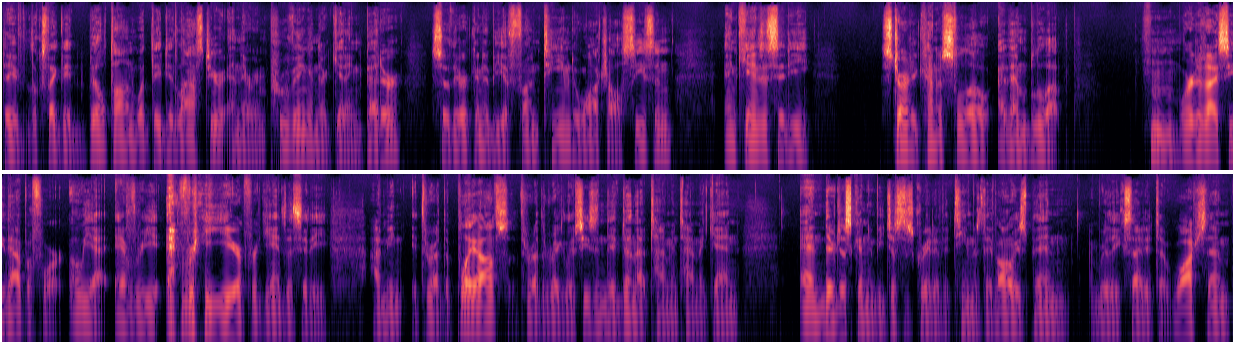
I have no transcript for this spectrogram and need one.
They looks like they built on what they did last year, and they're improving and they're getting better. So they're going to be a fun team to watch all season. And Kansas City started kind of slow and then blew up hmm, where did I see that before? Oh yeah, every every year for Kansas City. I mean, throughout the playoffs, throughout the regular season, they've done that time and time again. And they're just going to be just as great of a team as they've always been. I'm really excited to watch them.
